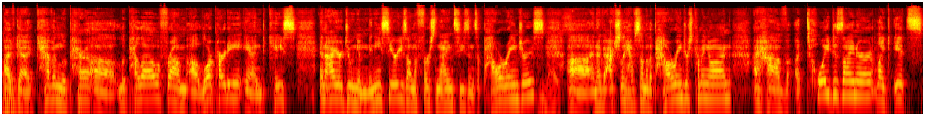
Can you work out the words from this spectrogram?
I've got Kevin Lupe- uh, Lupello from uh, Lore Party, and Case and I are doing a mini series on the first nine seasons of Power Rangers. Nice. Uh, and I've actually have some of the Power Rangers coming on. I have a toy designer. Like it's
